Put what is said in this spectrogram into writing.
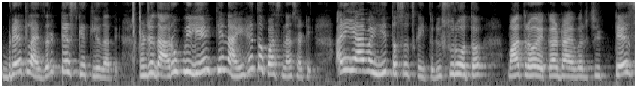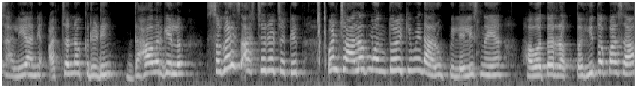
ब्रेथलायझर टेस्ट घेतली जाते. म्हणजे दारू पिली आहे की नाही हे तपासण्यासाठी. आणि यावेळी तसंच काहीतरी सुरू होतं. मात्र एका ड्रायव्हरची टेस्ट झाली आणि अचानक रिडिंग दहावर गेलं. सगळेच आश्चर्यचकित. पण चालक म्हणतोय की मी दारू पिलेलीच नाही आहे हवं तर रक्तही तपासा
